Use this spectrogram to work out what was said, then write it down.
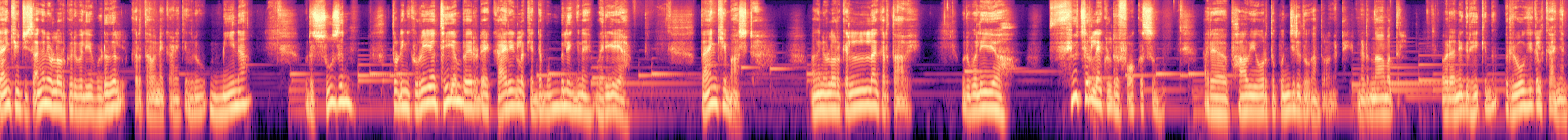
താങ്ക് യു ജീസ് അങ്ങനെയുള്ളവർക്കൊരു വലിയ വിടുതൽ കർത്താവിനെ കാണിക്കുന്ന. ഒരു മീന ഒരു സൂസൻ തുടങ്ങി കുറേയധികം പേരുടെ കാര്യങ്ങളൊക്കെ എന്റെ മുമ്പിൽ ഇങ്ങനെ വരികയാണ്. താങ്ക് യു മാസ്റ്റർ അങ്ങനെയുള്ളവർക്കെല്ലാം കർത്താവെ ഒരു വലിയ ഫ്യൂച്ചറിലേക്കുള്ളൊരു ഫോക്കസും ഒരു ഭാവി ഓർത്ത് പുഞ്ചിരി തൂകാൻ തുടങ്ങട്ടെ. നിങ്ങളുടെ നാമത്തിൽ അവരനുഗ്രഹിക്കുന്ന രോഗികൾക്കായി ഞാൻ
